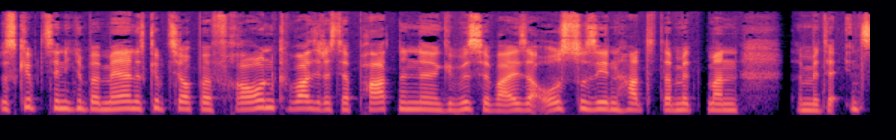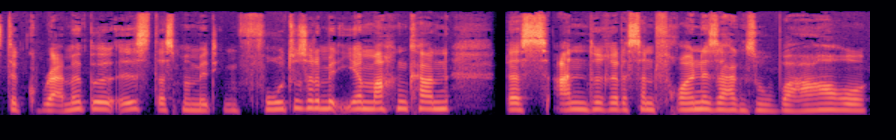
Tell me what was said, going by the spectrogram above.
Das gibt es ja nicht nur bei Männern, das gibt es ja auch bei Frauen quasi, dass der Partner eine gewisse Weise auszusehen hat, damit man, damit er Instagrammable ist, dass man mit ihm Fotos oder mit ihr machen kann, dass andere, dass dann Freunde sagen so, wow,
